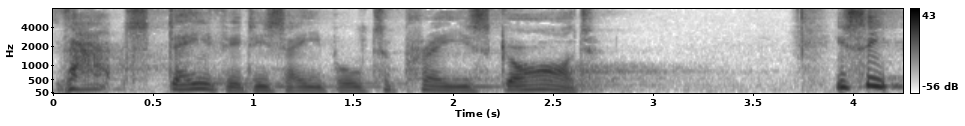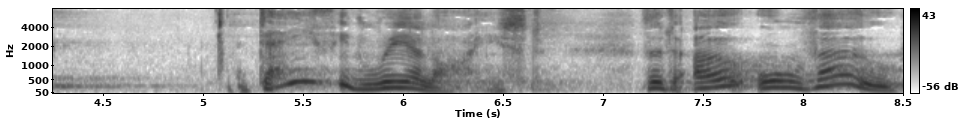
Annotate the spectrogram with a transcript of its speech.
that David is able to praise God. You see, David realized that oh, although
